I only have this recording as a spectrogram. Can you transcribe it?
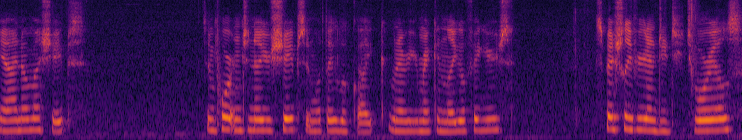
yeah I know my shapes. It's important to know your shapes and what they look like whenever you're making Lego figures especially if you're going to do tutorials.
